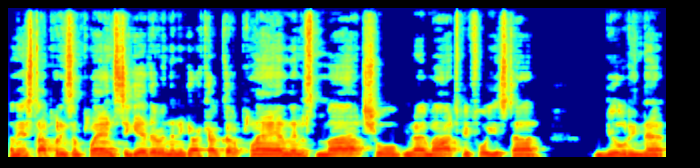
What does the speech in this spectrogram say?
And then start putting some plans together and then you go, okay, I've got a plan. Then it's March or, you know, March before you start building that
